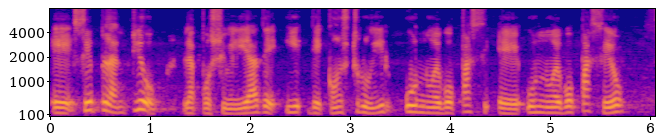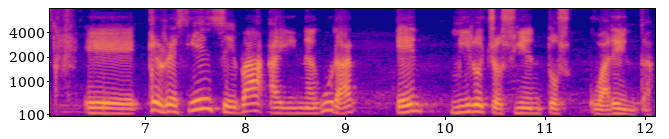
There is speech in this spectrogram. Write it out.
eh, se planteó la posibilidad de, de construir un nuevo, eh, un nuevo paseo eh, que recién se va a inaugurar en 1840.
